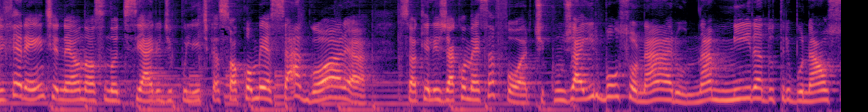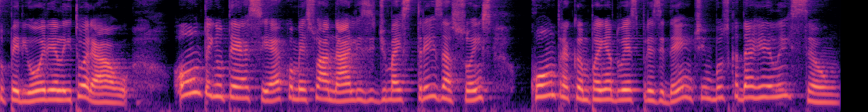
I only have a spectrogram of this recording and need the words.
Diferente, né? O nosso noticiário de política só começar agora. Só que ele já começa forte, com Jair Bolsonaro na mira do Tribunal Superior Eleitoral. Ontem o TSE começou a análise de mais três ações contra a campanha do ex-presidente em busca da reeleição.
